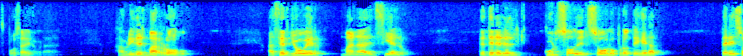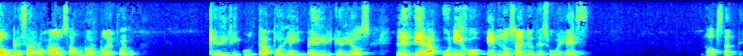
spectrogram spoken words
esposa de Abraham abrir el mar rojo, hacer llover maná del cielo, detener el curso del sol o proteger a tres hombres arrojados a un horno de fuego, ¿qué dificultad podía impedir que Dios les diera un hijo en los años de su vejez? No obstante,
